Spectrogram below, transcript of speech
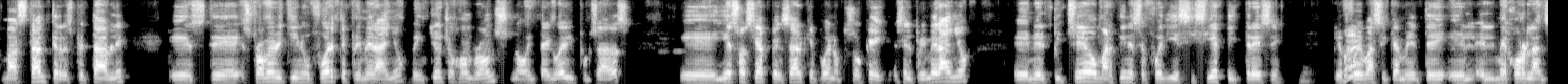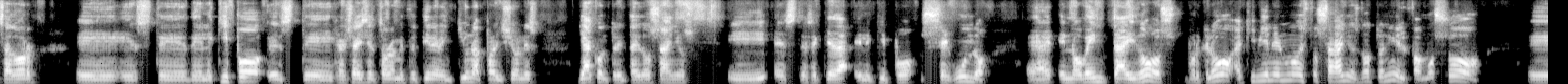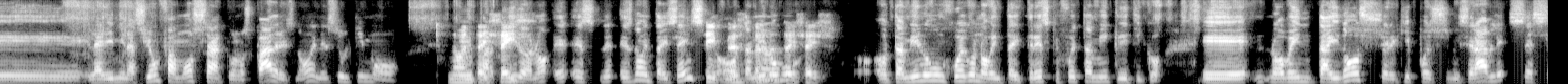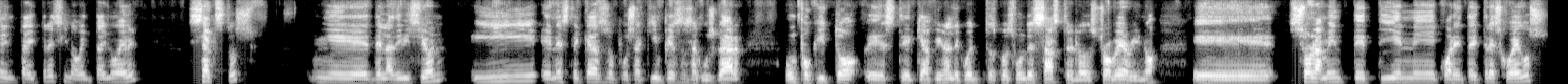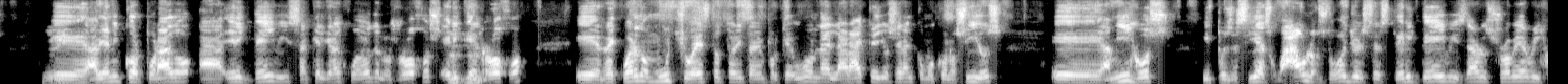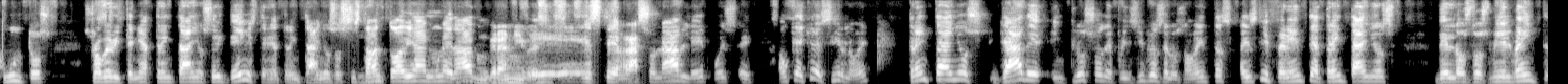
bastante respetable. Este, Strawberry tiene un fuerte primer año, 28 home runs, 99 impulsadas, eh, y eso hacía pensar que, bueno, pues ok, es el primer año. En el picheo, Martínez se fue 17 y 13, que fue básicamente el, el mejor lanzador eh, este, del equipo. Este, Hershiser solamente tiene 21 apariciones, ya con 32 años, y este, se queda el equipo segundo. Eh, en 92, porque luego aquí viene uno de estos años, ¿no, Tony? El famoso, eh, la eliminación famosa con los padres, ¿no? En ese último 96. partido, ¿no? ¿Es, es 96? Sí, es también 96 o también hubo un juego 93 que fue también crítico. 92, eh, el equipo es miserable, 63 y 99, sextos eh, de la división. Y en este caso, pues aquí empiezas a juzgar un poquito, este, que a final de cuentas, pues fue un desastre lo de Strawberry, ¿no? Eh, solamente tiene 43 juegos. habían incorporado a Eric Davis, aquel gran jugador de los Rojos, Eric el Rojo, eh, recuerdo mucho esto, Tony, también porque hubo una Lara que ellos eran como conocidos, eh, amigos, y pues decías, wow, los Dodgers, este, Eric Davis, Darryl Strawberry juntos. Strawberry tenía 30 años, Eric Davis tenía 30 años, o sea, estaban todavía en una edad Un gran nivel. Eh, este, razonable, pues, aunque hay que decirlo, ¿eh? 30 años ya de, incluso de principios de los 90 es diferente a 30 años de los 2020.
